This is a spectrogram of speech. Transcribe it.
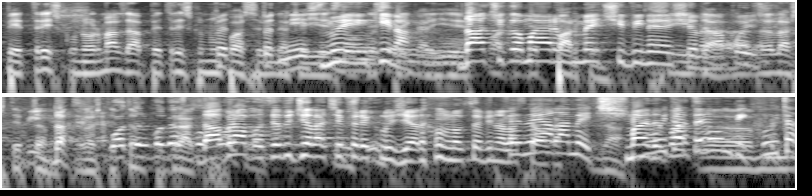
Petrescu, normal, dar Petrescu nu Pe- poate să pe- vină. că nici- e Nu e de- în China. care e Da, foarte ci că mai are un departe. meci și vine și el da, înapoi. Îl așteptăm, Da. îl Poate așteptăm îl cu băgați drag. pe Da, bravo, se duce la CFR Cluj iar în loc să vină la Femeia Steaua. la meci. Mai Uitați-vă departe? un pic, uita,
